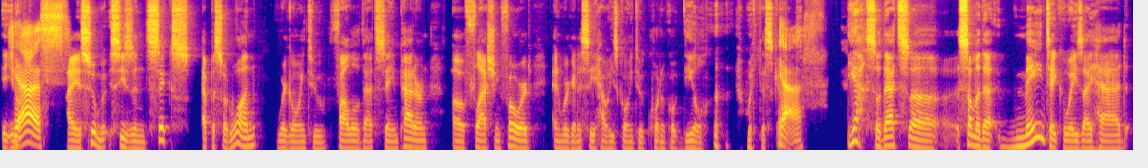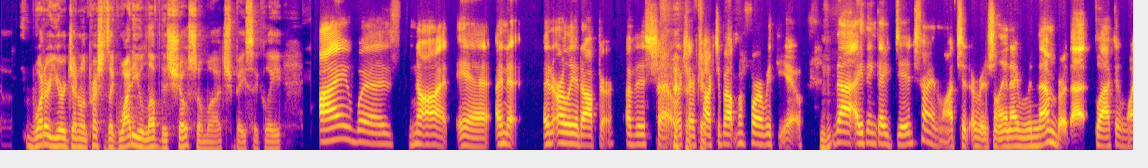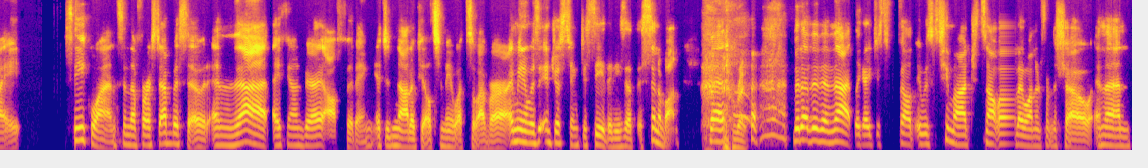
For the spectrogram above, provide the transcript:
You know, yes. I assume season six, episode one, we're going to follow that same pattern of flashing forward, and we're going to see how he's going to quote unquote deal with this guy. yes. Yeah. So that's uh, some of the main takeaways I had. What are your general impressions? Like, why do you love this show so much? Basically, I was not a, an an early adopter of this show, which I've Okay. talked about before with you. Mhm. That I think I did try and watch it originally, and I remember that black and white sequence in the first episode, and that I found very off-fitting. It did not appeal to me whatsoever. I mean, it was interesting to see that he's at the Cinnabon, but Right. but other than that, like I just felt it was too much. It's not what I wanted from the show, and then.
